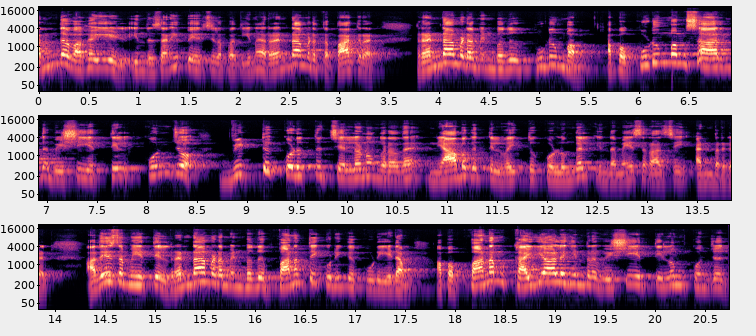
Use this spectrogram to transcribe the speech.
அந்த வகையில் இந்த சனி பயிற்சியில் பார்த்தீங்கன்னா ரெண்டாம் இடத்தை பார்க்குறார். ரெண்டாம் இடம் என்பது குடும்பம். அப்போ குடும்பம் சார்ந்த விஷயத்தில் கொஞ்சம் விட்டு கொடுத்து செல்லணுங்கிறத ஞாபகத்தில் வைத்து கொள்ளுங்கள் இந்த மேசராசி அன்பர்கள். அதே சமயத்தில் ரெண்டாம் இடம் என்பது பணத்தை குறிக்கக்கூடிய இடம். அப்போ பணம் கையாளுகின்ற விஷயத்திலும் கொஞ்சம்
